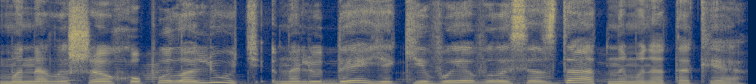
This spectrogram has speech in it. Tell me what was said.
Мене лише охопила лють на людей, які виявилися здатними на таке.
